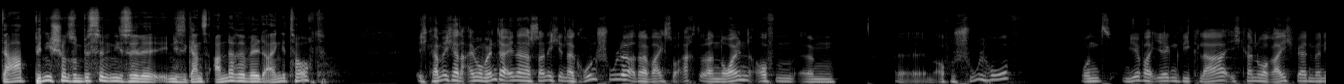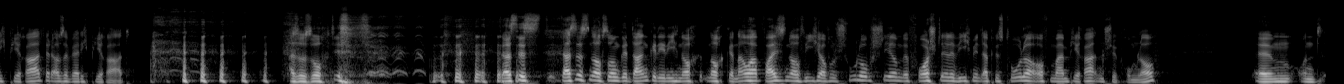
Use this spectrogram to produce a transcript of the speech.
da bin ich schon so ein bisschen in diese, in diese ganz andere Welt eingetaucht? Ich kann mich an einen Moment erinnern, da stand ich in der Grundschule, also da war ich so acht oder neun auf dem, ähm, äh, auf dem Schulhof und mir war irgendwie klar, ich kann nur reich werden, wenn ich Pirat werde, also werde ich Pirat. also so, das, ist, das ist noch so ein Gedanke, den ich noch, noch genau habe. Weiß ich noch, wie ich auf dem Schulhof stehe und mir vorstelle, wie ich mit einer Pistole auf meinem Piratenschiff rumlaufe ähm, und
